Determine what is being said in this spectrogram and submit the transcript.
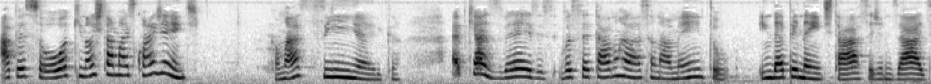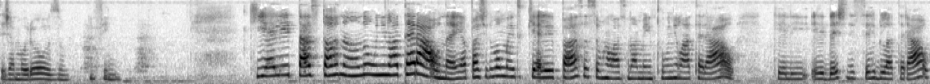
a pessoa que não está mais com a gente. Como assim, Érica? É porque às vezes você tá num relacionamento independente, tá? Seja amizade, seja amoroso, enfim. Que ele tá se tornando unilateral, né? E a partir do momento que ele passa a ser um relacionamento unilateral, que ele, ele deixa de ser bilateral,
